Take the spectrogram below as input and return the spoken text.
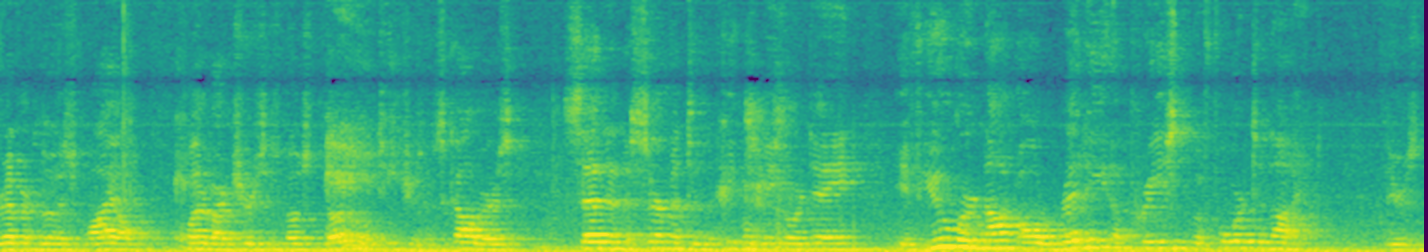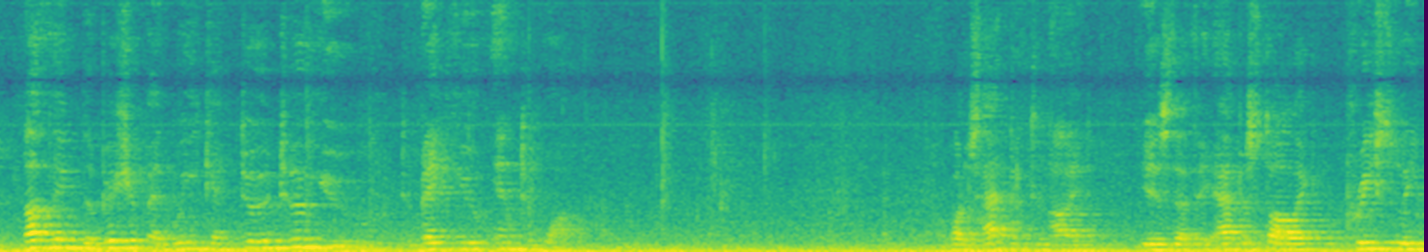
Reverend Louis Weil one of our church's most notable teachers and scholars, said in a sermon to the people being ordained, if you were not already a priest before tonight, there's nothing the bishop and we can do to you to make you into one. What is happening tonight is that the apostolic, priestly,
